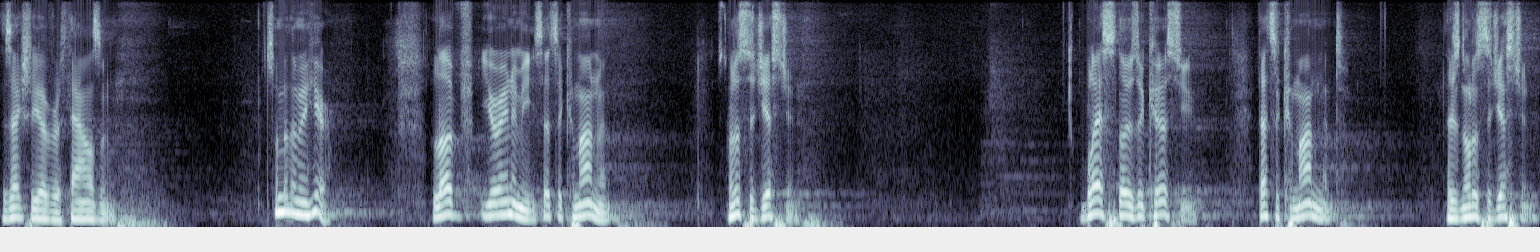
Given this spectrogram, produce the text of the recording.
There's actually over a thousand. Some of them are here. Love your enemies, that's a commandment. It's not a suggestion. Bless those who curse you, that's a commandment. That is not a suggestion.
